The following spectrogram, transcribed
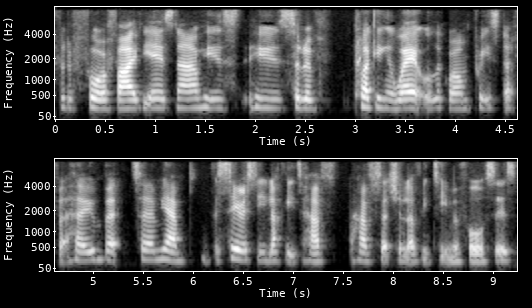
sort of four or five years now who's who's sort of plugging away at all the grand prix stuff at home. But um, yeah seriously lucky to have have such a lovely team of horses.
